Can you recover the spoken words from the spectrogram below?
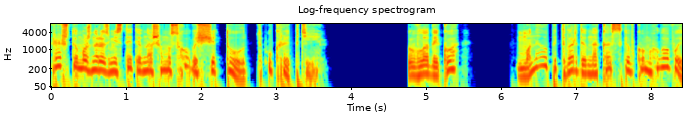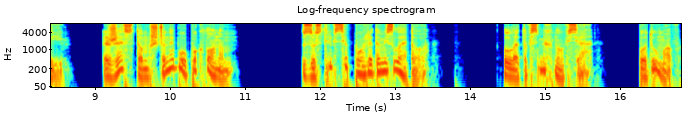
решту можна розмістити в нашому сховищі тут, у крипті. Владико, Монео підтвердив наказ кивком голови, жестом, що не був поклоном. Зустрівся поглядом із лето. Лето всміхнувся, подумав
